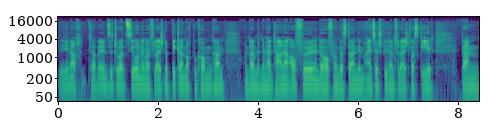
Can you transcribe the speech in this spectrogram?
je nach Tabellensituation, wenn man vielleicht eine Bicker noch bekommen kann und dann mit einem Hertaner auffüllen, in der Hoffnung, dass da an dem Einzelspielern vielleicht was geht, dann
